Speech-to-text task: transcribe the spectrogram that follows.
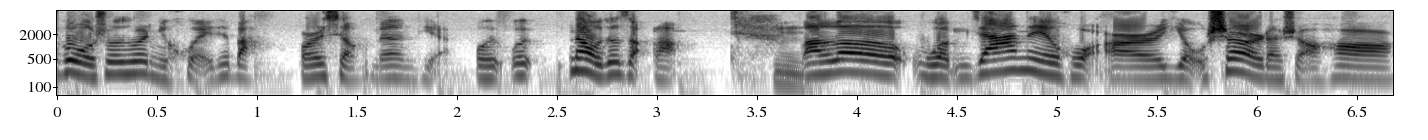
跟我说，他说你回去吧。我说行，没问题，我我那我就走了。嗯完了，我们家那会儿有事儿的时候，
